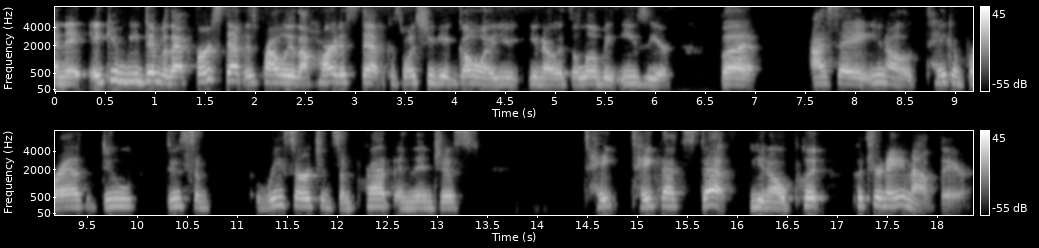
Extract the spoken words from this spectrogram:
and it, it can be different. That first step is probably the hardest step because once you get going you you know it's a little bit easier. But i say you know take a breath do do some research and some prep and then just take take that step you know put put your name out there.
